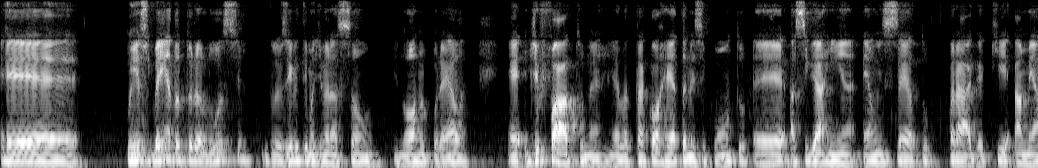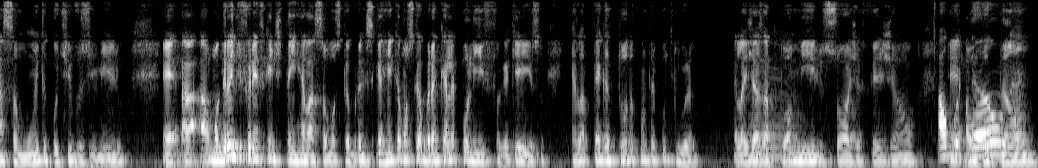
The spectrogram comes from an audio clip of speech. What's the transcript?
É, conheço bem a doutora Lúcia, inclusive tenho uma admiração enorme por ela. É, de fato, né, ela está correta nesse ponto. É, a cigarrinha é um inseto praga que ameaça muito cultivos de milho. É, a, a, uma grande diferença que a gente tem em relação à mosca branca e cigarrinha é que a mosca branca ela é polífaga, que é isso? Ela pega toda contra a cultura. Ela já hum. adaptou a milho, soja, feijão, algodão, é, algodão, né?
